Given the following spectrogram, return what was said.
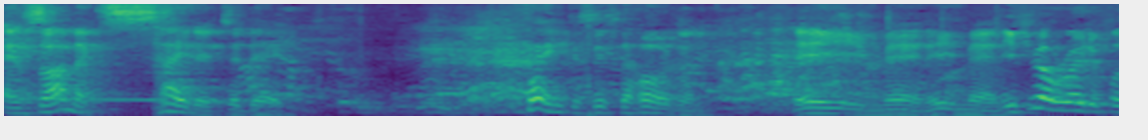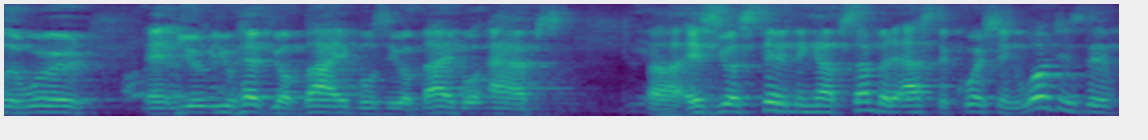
And so I'm excited today. Thank you, Sister Holden. Amen. Amen. If you are ready for the word and you, you have your Bibles, your Bible apps, uh, as you're standing up, somebody asked the question, what is the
